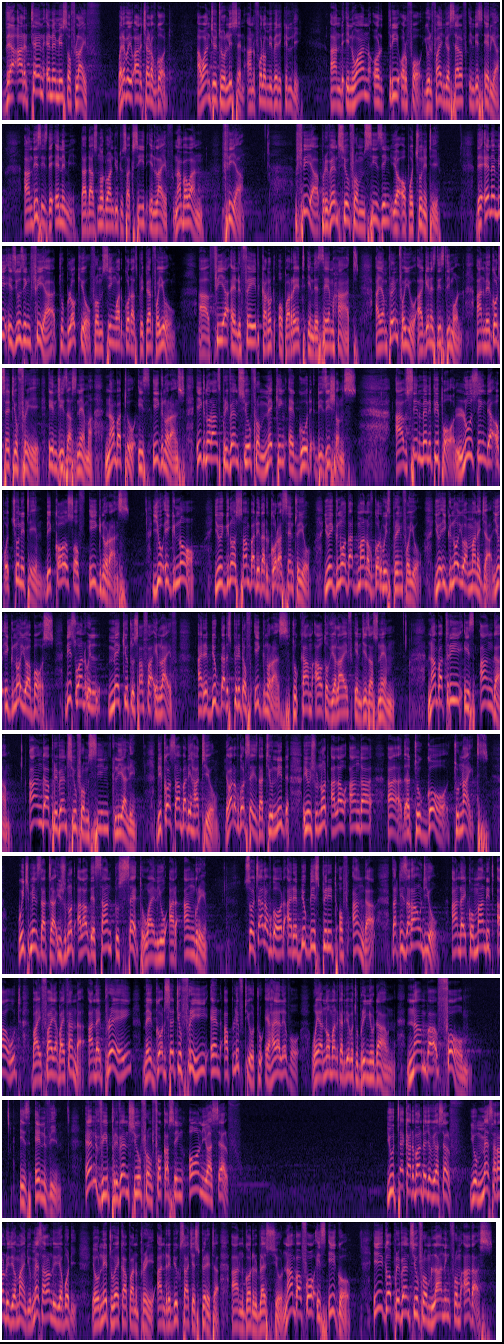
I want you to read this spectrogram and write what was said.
There are 10 enemies of life. Wherever you are a child of God, I want you to listen and follow me very clearly. And in one or three or four, you will find yourself in this area. And this is the enemy that does not want you to succeed in life. Number one, fear. Fear prevents you from seizing your opportunity. The enemy is using fear to block you from seeing what God has prepared for you. Uh, fear and faith cannot operate in the same heart. I am praying for you against this demon, and may God set you free in Jesus' name. Number two is ignorance. Ignorance prevents you from making a good decisions. I've seen many people losing their opportunity because of ignorance. You ignore you ignore somebody that God has sent to you. You ignore that man of God who is praying for you. You ignore your manager. You ignore your boss. This one will make you to suffer in life. I rebuke that spirit of ignorance to come out of your life in Jesus' name. Number three is anger. Anger prevents you from seeing clearly. Because somebody hurt you. The word of God says that you need, you should not allow anger uh, to go tonight, which means that uh, you should not allow the sun to set while you are angry. So, child of God, I rebuke this spirit of anger that is around you and I command it out by fire, by thunder. And I pray, may God set you free and uplift you to a higher level where no man can be able to bring you down. Number four is envy. Envy prevents you from focusing on yourself. You take advantage of yourself. You mess around with your mind. You mess around with your body. You'll need to wake up and pray and rebuke such a spirit, and God will bless you. Number four is ego. Ego prevents you from learning from others.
